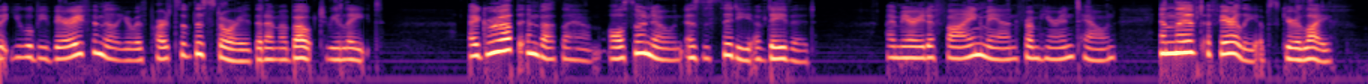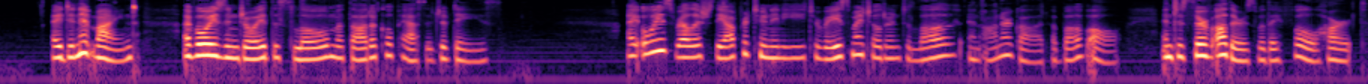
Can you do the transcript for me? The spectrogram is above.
but you will be very familiar with parts of the story that I'm about to relate. I grew up in Bethlehem, also known as the city of David. I married a fine man from here in town and lived a fairly obscure life. I didn't mind. I've always enjoyed the slow, methodical passage of days. I always relished the opportunity to raise my children to love and honor God above all, and to serve others with a full heart.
